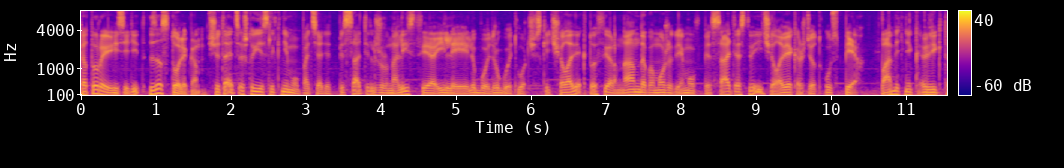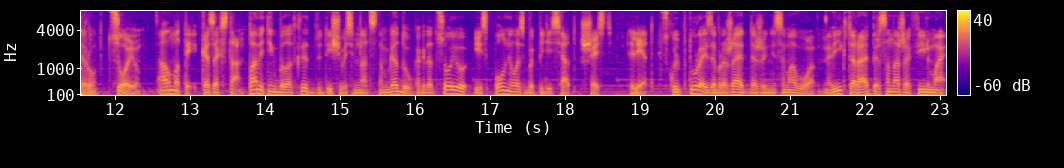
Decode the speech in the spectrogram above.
который сидит за столиком. Считается, что если к нему подсядет писатель, журналист или любой другой творческий человек, то Фернандо поможет ему в писательстве и человека ждет успех памятник Виктору Цою, Алматы, Казахстан. Памятник был открыт в 2018 году, когда Цою исполнилось бы 56 лет. Скульптура изображает даже не самого Виктора, а персонажа фильма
